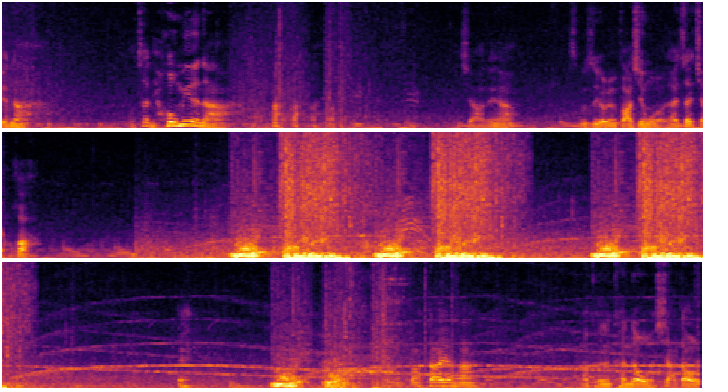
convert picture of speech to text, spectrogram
边呐？我在你后面呐！哈哈哈！等一下等一下，是不是有人发现我还在讲话？发呆啊他，他可能看到我吓到了。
